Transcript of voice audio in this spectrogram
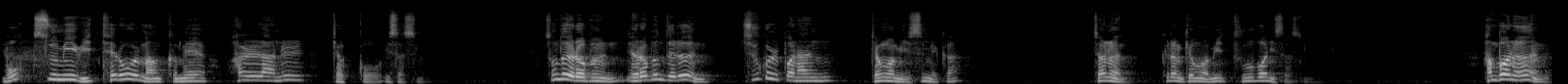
목숨이 위태로울 만큼의 환란을 겪고 있었습니다. 성도 여러분, 여러분들은 죽을 뻔한 경험이 있습니까? 저는 그런 경험이 두 번 있었습니다. 한 번은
